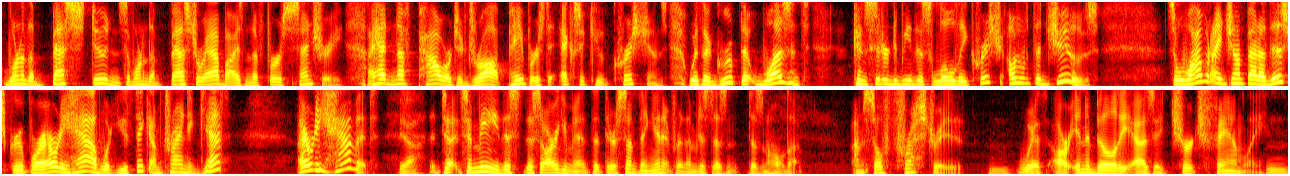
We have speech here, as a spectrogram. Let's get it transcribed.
one of the best students of one of the best rabbis in the first century. I had enough power to draw up papers to execute Christians with a group that wasn't considered to be this lowly Christian. I was with the Jews. So why would I jump out of this group where I already have what you think I'm trying to get? I already have it. Yeah. To, to me, this this argument that there's something in it for them just doesn't doesn't hold up. I'm so frustrated hmm. with our inability as a church family hmm.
